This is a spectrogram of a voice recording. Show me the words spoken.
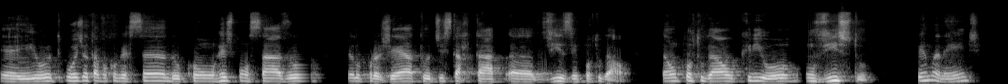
é, e hoje eu estava conversando com o responsável pelo projeto de startup uh, Visa em Portugal. Então, Portugal criou um visto permanente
